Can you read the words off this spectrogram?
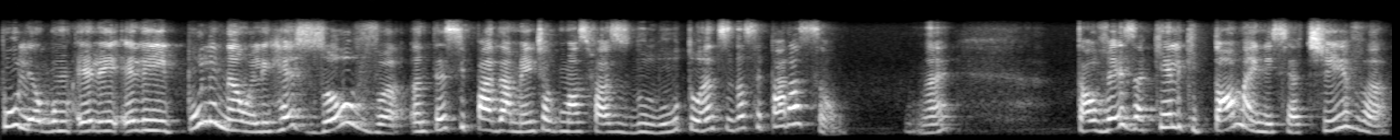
pule algum, ele, ele pule não, ele resolva antecipadamente algumas fases do luto antes da separação, né? Talvez aquele que toma a iniciativa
